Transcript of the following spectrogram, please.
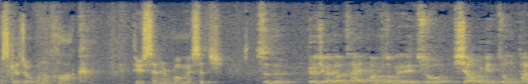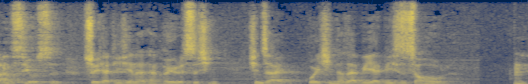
，But I thought we scheduled one o'clock. Do you send a wrong message? 是的，可是就像刚才方副总来电说，下午一点钟他临时有事，所以才提前来谈合约的事情。现在我也请他在 VIP 室稍候了。嗯。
